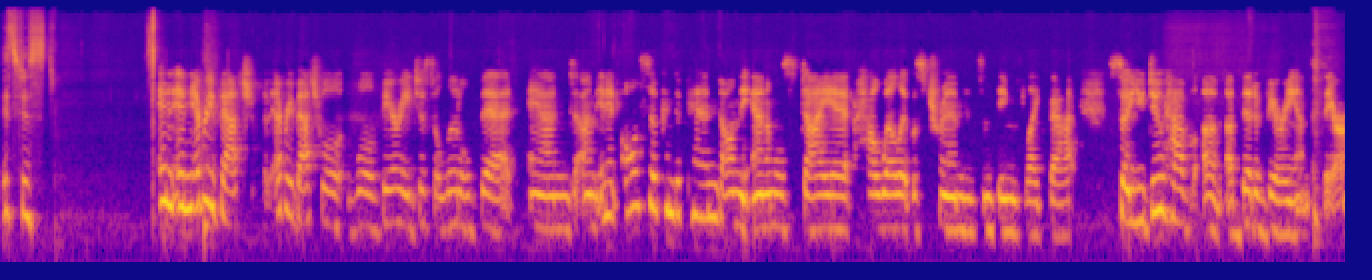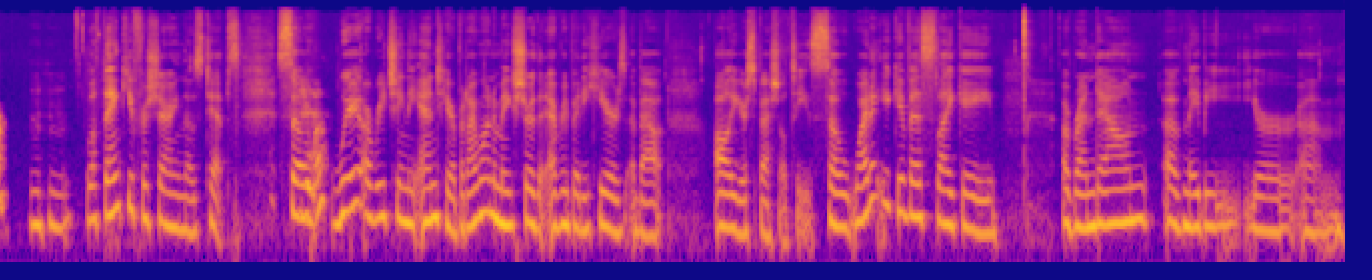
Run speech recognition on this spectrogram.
it's just and, and every batch every batch will will vary just a little bit and um, and it also can depend on the animal's diet how well it was trimmed and some things like that so you do have a, a bit of variance there mm-hmm. well thank you for sharing those tips so we are reaching the end here but i want to make sure that everybody hears about all your specialties so why don't you give us like a a rundown of maybe your um,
